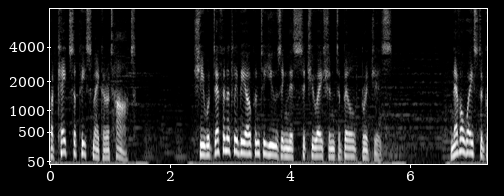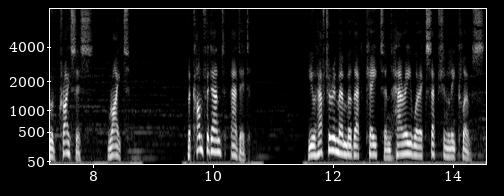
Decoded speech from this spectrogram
but Kate's a peacemaker at heart. She would definitely be open to using this situation to build bridges. Never waste a good crisis, right? The confidant added. You have to remember that Kate and Harry were exceptionally close.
